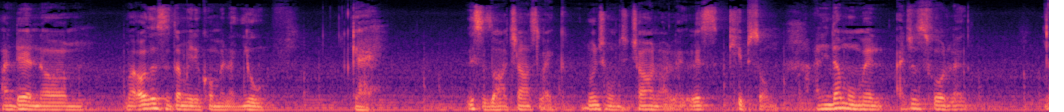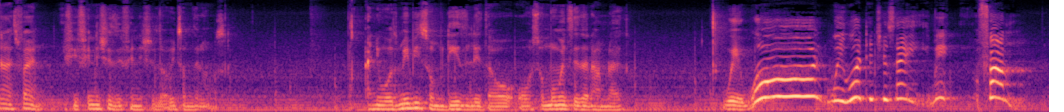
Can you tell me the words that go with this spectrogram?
And then um, my other sister made a comment like, "Yo, guy, this is our chance. Like, don't you want to chow now? Like, let's keep some." And in that moment, I just felt like, "Nah, it's fine. If he finishes, he finishes. I'll eat something else." And it was maybe some days later or, or some moments later I'm like, "Wait, what? Wait, what did you say? Wait, fam,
